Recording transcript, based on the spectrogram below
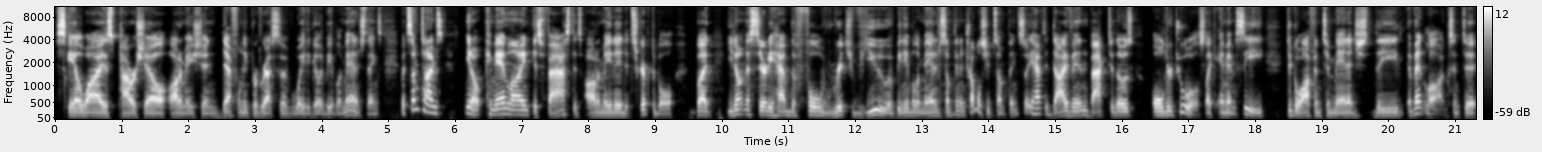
scale wise, PowerShell, automation, definitely progressive way to go to be able to manage things. But sometimes, you know, command line is fast, it's automated, it's scriptable, but you don't necessarily have the full rich view of being able to manage something and troubleshoot something. So you have to dive in back to those older tools like MMC to go off and to manage the event logs and to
